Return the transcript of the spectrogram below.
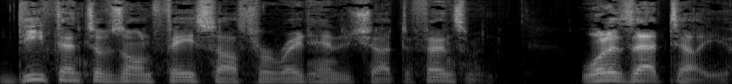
defensive zone faceoffs for right-handed shot defensemen. What does that tell you?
